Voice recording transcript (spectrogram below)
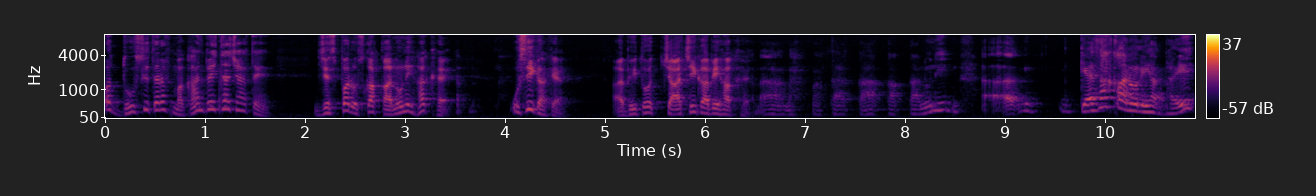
और दूसरी तरफ़ मकान बेचना चाहते हैं जिस पर उसका कानूनी हक है। उसी का क्या? अभी तो चाची का भी हक है। आ, का, का, का, कानूनी आ, कैसा कानूनी हक भाई?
